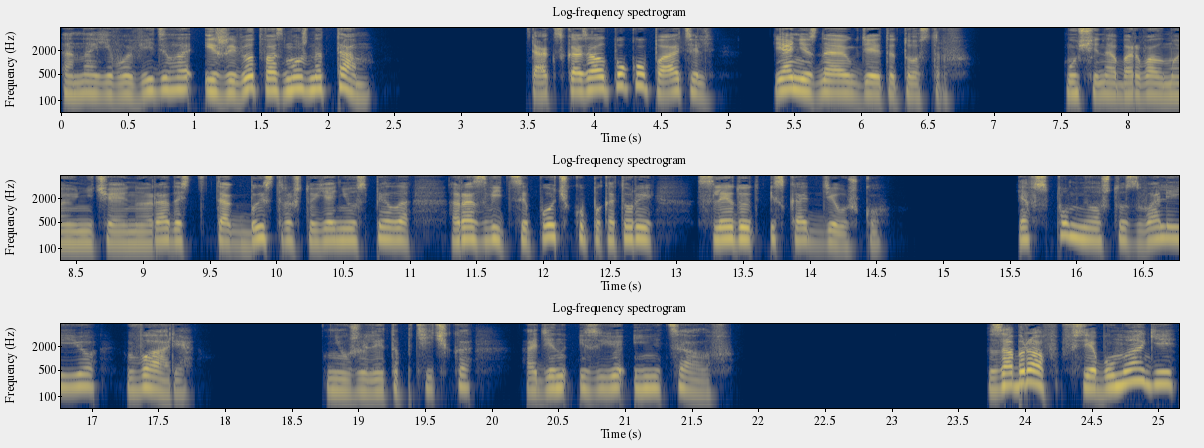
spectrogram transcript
она его видела и живет, возможно, там. Так сказал покупатель. Я не знаю, где этот остров. Мужчина оборвал мою нечаянную радость так быстро, что я не успела развить цепочку, по которой следует искать девушку. Я вспомнила, что звали ее Варя. Неужели эта птичка — один из ее инициалов? Забрав все бумаги,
